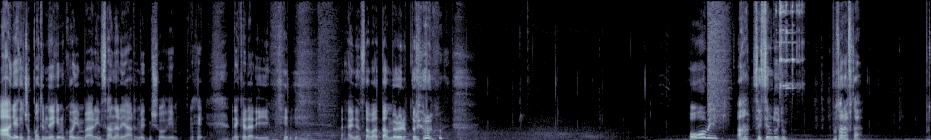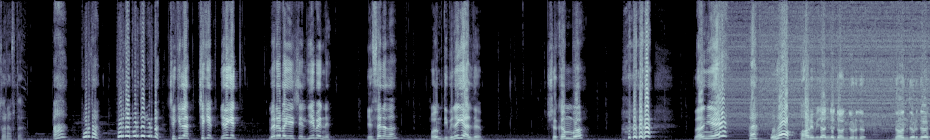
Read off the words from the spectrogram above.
Aa neyse şu patimdekini koyayım bari insanlara yardım etmiş olayım. ne kadar iyiyim. Aynen sabahtan beri ölüp duruyorum. Oo minik. Aha sesini duydum. Bu tarafta. Bu tarafta. Aha burada. Burada burada burada. Çekil lan çekil yürü git. Merhaba Yeşil ye beni. Yesene lan. Oğlum dibine geldim. Şaka mı bu? Lan ye. Heh. Oha harbiden de döndürdü. Döndürdü.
